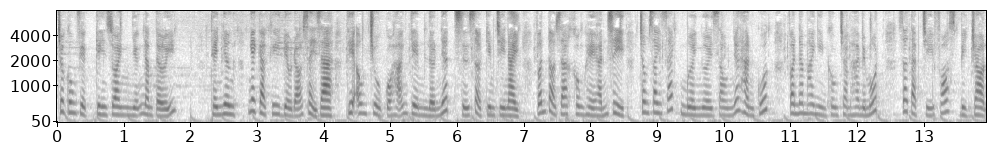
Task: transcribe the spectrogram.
cho công việc kinh doanh những năm tới. Thế nhưng, ngay cả khi điều đó xảy ra, thì ông chủ của hãng game lớn nhất xứ sở kim chi này vẫn tỏ ra không hề hắn gì trong danh sách 10 người giàu nhất Hàn Quốc vào năm 2021 do tạp chí Forbes bình chọn.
